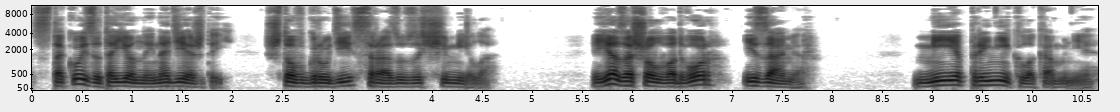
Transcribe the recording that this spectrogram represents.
с такой затаенной надеждой, что в груди сразу защемило. Я зашел во двор и замер. Мия приникла ко мне,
